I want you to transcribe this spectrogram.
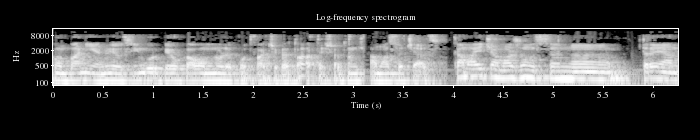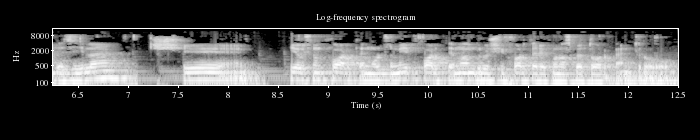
companie, nu eu singur, că eu ca om nu le pot face pe toate și atunci am asociați. Cam aici am ajuns în 3 uh, ani de zile și eu sunt foarte mulțumit, foarte mândru și foarte recunoscător pentru,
